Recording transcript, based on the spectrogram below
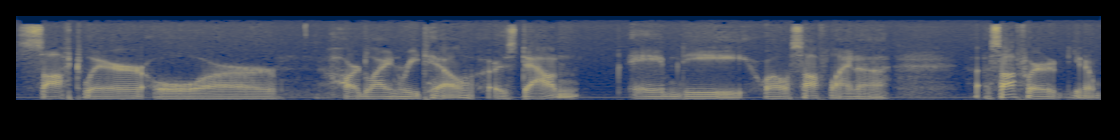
software or hardline retail is down. AMD, well, softline, uh, uh, software, you know,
